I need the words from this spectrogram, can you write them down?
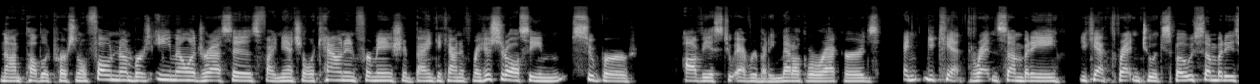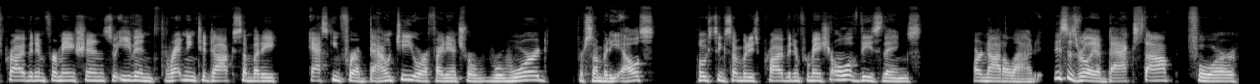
non public personal phone numbers, email addresses, financial account information, bank account information. This should all seem super obvious to everybody, medical records. And you can't threaten somebody. You can't threaten to expose somebody's private information. So even threatening to dock somebody, asking for a bounty or a financial reward for somebody else, posting somebody's private information, all of these things are not allowed. This is really a backstop for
